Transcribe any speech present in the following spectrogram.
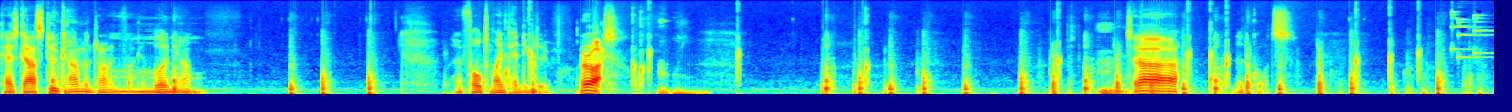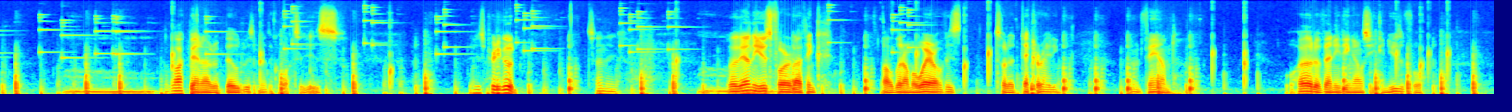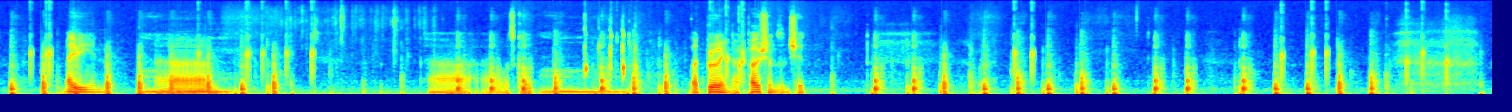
case ghasts do come and try and fucking blow me up. Don't fall to my impending doom. All right. Ta-da! Nether quartz. I like being able to build with nether quartz. It is, it is pretty good. It's only, well, the only use for it, I think, well, that I'm aware of, is sort of decorating. I haven't found or heard of anything else you can use it for. Maybe in, brewing, like potions and shit.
